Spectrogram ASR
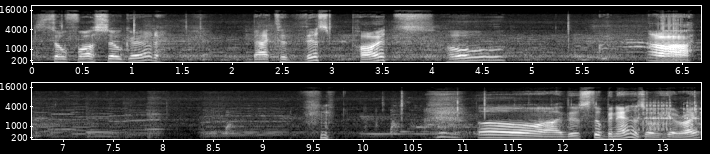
So far, so good. Back to this part. Oh. Ah! oh, there's still bananas over here, right?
